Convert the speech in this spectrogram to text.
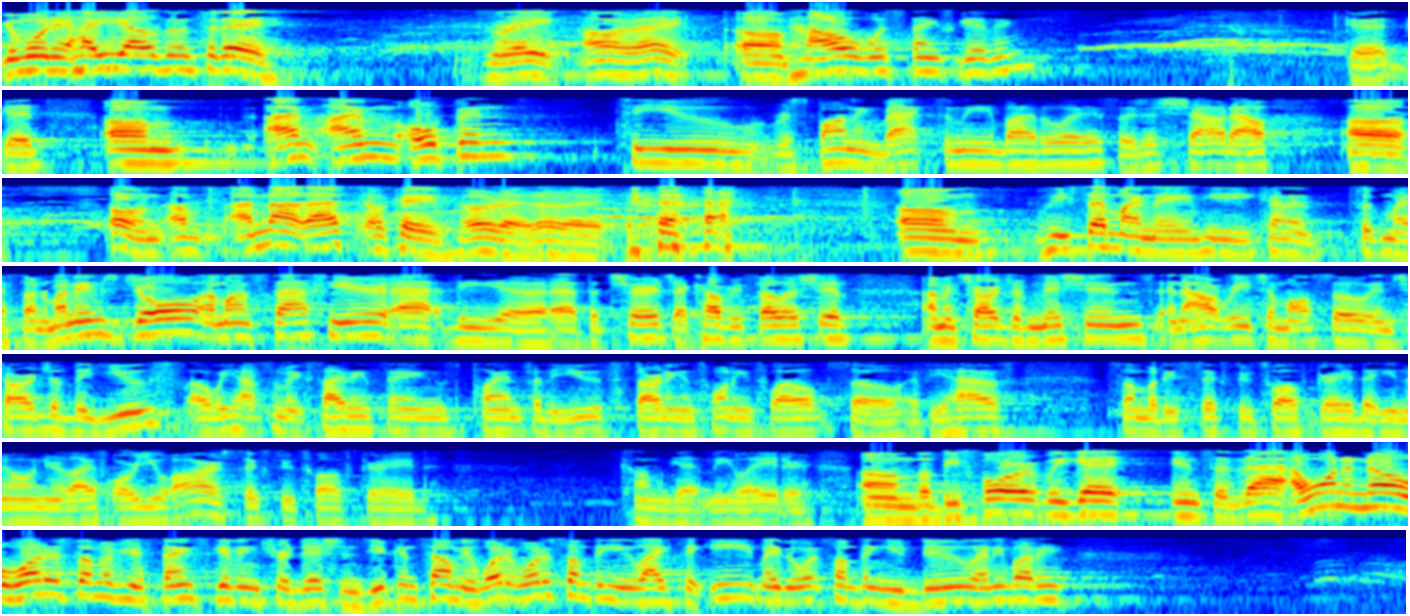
Good morning. How you guys doing today? Great. All right. Um, how was Thanksgiving? Good, good. Um, I'm I'm open to you responding back to me. By the way, so just shout out. Uh, oh, I'm I'm not asking. Okay. All right. All right. um, he said my name. He kind of took my thunder. My name's Joel. I'm on staff here at the uh, at the church at Calvary Fellowship. I'm in charge of missions and outreach. I'm also in charge of the youth. Uh, we have some exciting things planned for the youth starting in 2012. So if you have somebody 6th through 12th grade that you know in your life, or you are 6th through 12th grade, come get me later. Um, but before we get into that, I want to know what are some of your Thanksgiving traditions? You can tell me what what is something you like to eat. Maybe what's something you do. Anybody?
